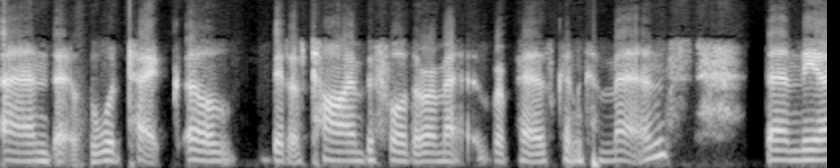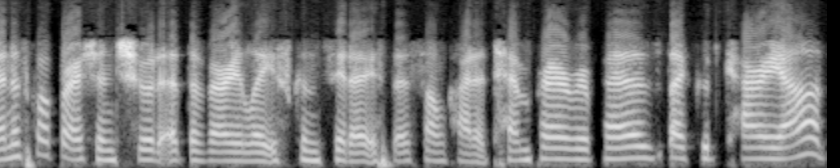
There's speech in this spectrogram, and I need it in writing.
and it would take a bit of time before the repairs can commence, then the owners corporation should at the very least consider if there's some kind of temporary repairs they could carry out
